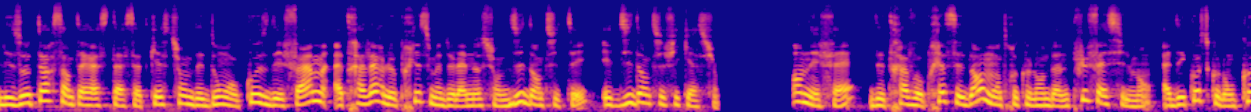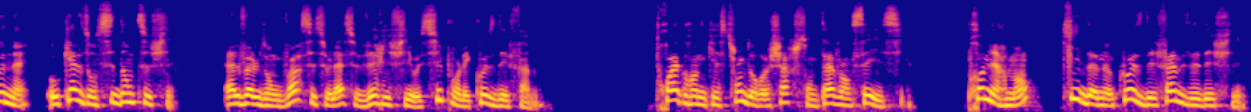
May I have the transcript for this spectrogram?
Les auteurs s'intéressent à cette question des dons aux causes des femmes à travers le prisme de la notion d'identité et d'identification. En effet, des travaux précédents montrent que l'on donne plus facilement à des causes que l'on connaît, auxquelles on s'identifie. Elles veulent donc voir si cela se vérifie aussi pour les causes des femmes. Trois grandes questions de recherche sont avancées ici. Premièrement, qui donne aux causes des femmes et des filles?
